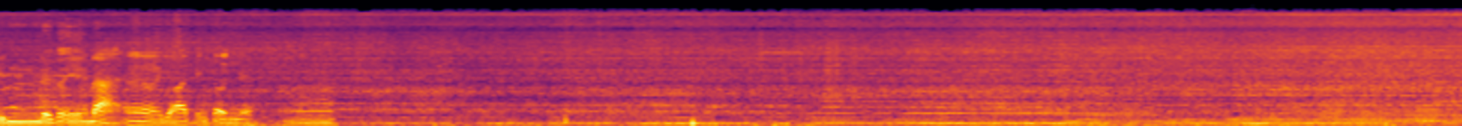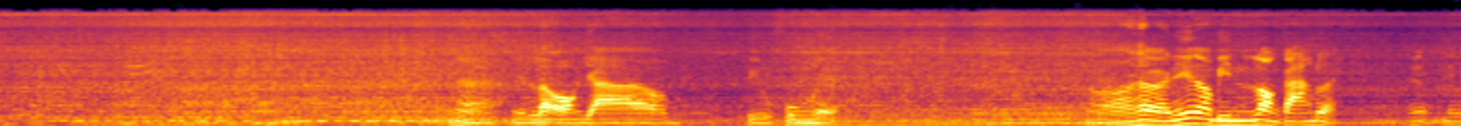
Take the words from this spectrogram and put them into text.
บินโดวยตัวเองได้ เออยอดเป็นต้นเลยเออน่ะเห็นละอองยาวปิวฟุ้งเลย อ๋อ ถ้าแบบนี้ก็ต้องบินล่องกลางด้วย เออมัน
